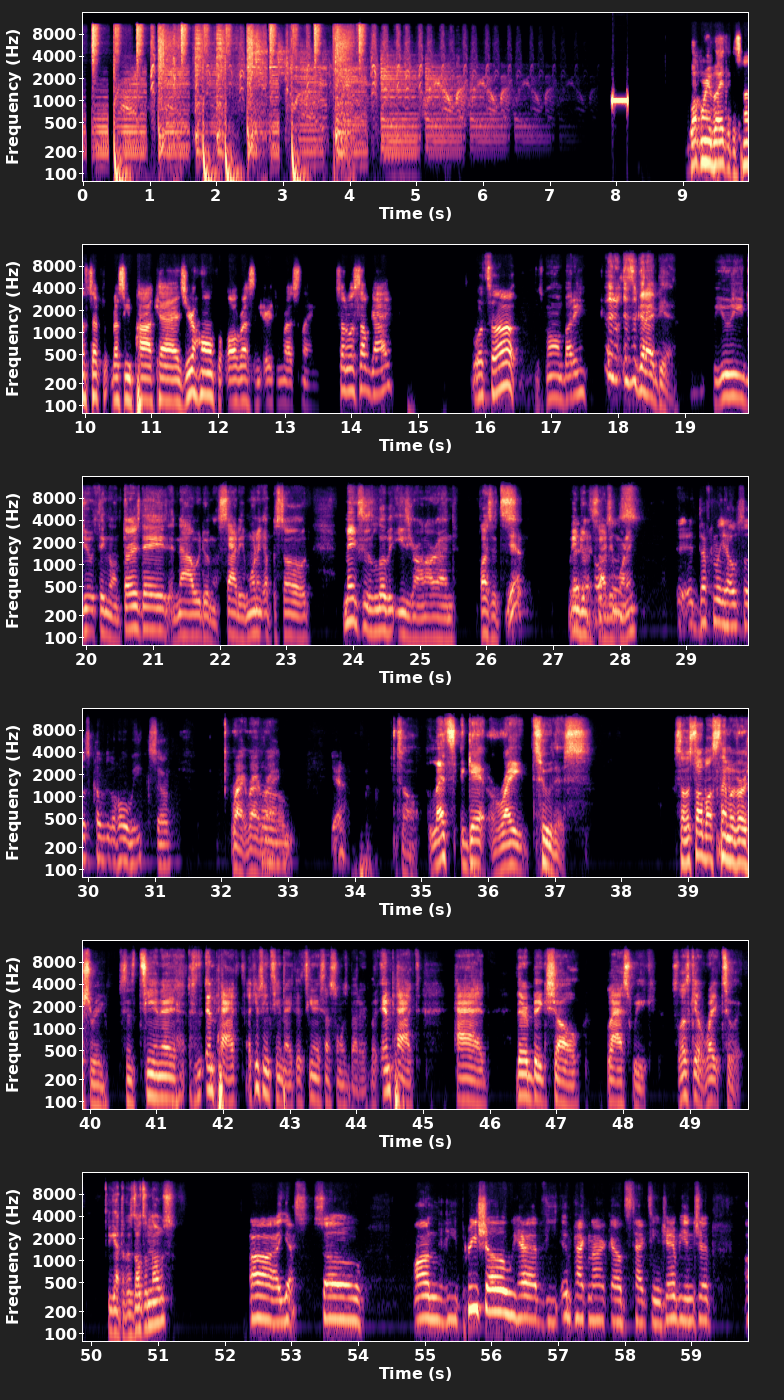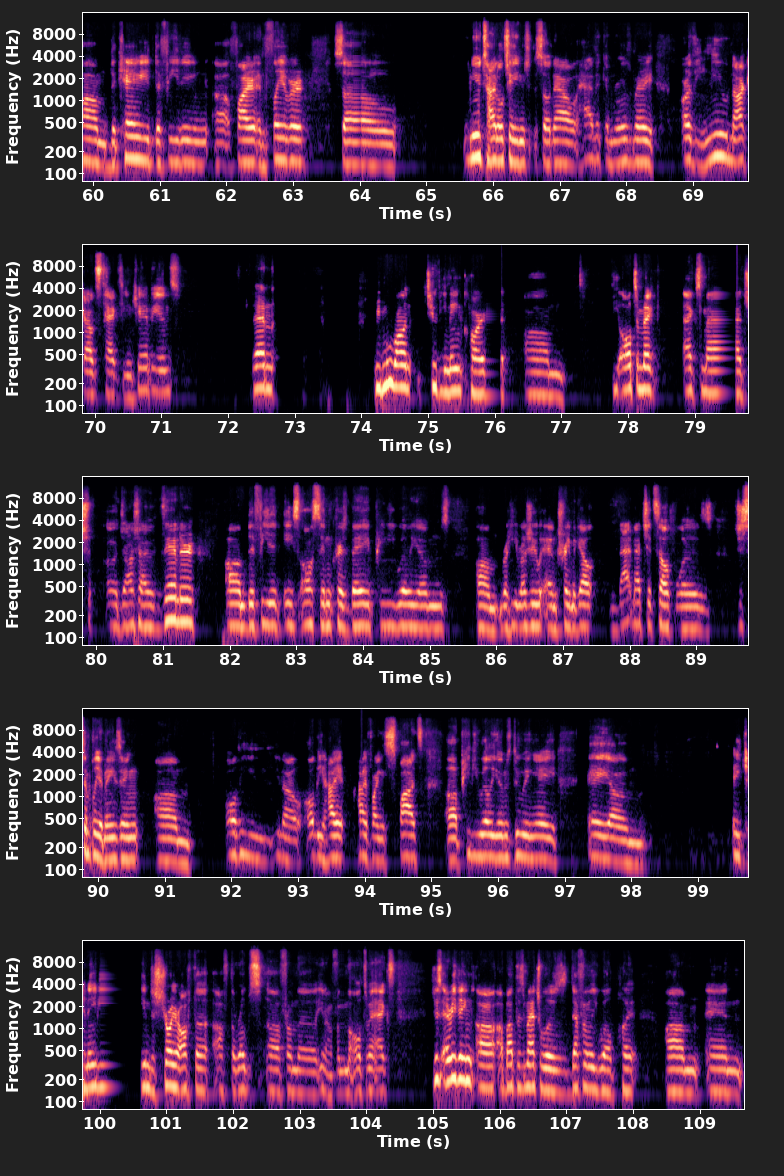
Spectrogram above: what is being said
Welcome everybody to the Sunset Wrestling Podcast. Your home for all wrestling, everything wrestling. So what's up, guy? What's up? What's going on, buddy? It's a good idea. We usually do things on Thursdays, and now we're doing a Saturday morning episode. Makes it a little bit easier on our end. Plus, it's Yeah, we can do it Saturday morning. It it definitely helps us cover the whole week. So, Right, right, right. um, yeah. So let's get right to this. So let's talk about Slammiversary since TNA, since Impact. I keep saying TNA because TNA sounds so much better, but Impact had their big show last week. So let's get right to it. You got the results on those? Uh, yes. So, on the pre-show, we had the Impact Knockouts Tag Team Championship. Um, Decay defeating uh, Fire and Flavor. So, new title change. So now Havok and Rosemary are the new Knockouts Tag Team Champions. Then we move on to the main card. Um, the Ultimate X match. Uh, Josh Alexander um, defeated Ace Austin, Chris Bey, Petey Williams, um, Rohit Raju, and Trey Miguel. That match itself was just simply amazing. Um, all the you know all the high high flying spots. Uh, Petey Williams doing a a um, a Canadian destroyer off the off the ropes uh, from the you know from the Ultimate X. Just everything uh, about this match was definitely well put, um, and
